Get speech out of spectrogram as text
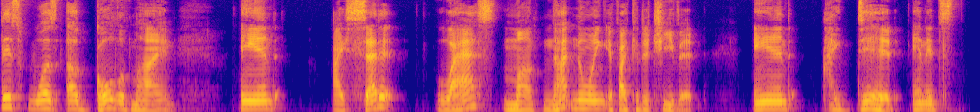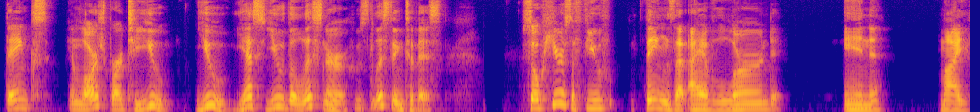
This was a goal of mine. And I set it last month, not knowing if I could achieve it. And I did. And it's thanks in large part to you. You, yes, you, the listener who's listening to this. So here's a few things that I have learned in my,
